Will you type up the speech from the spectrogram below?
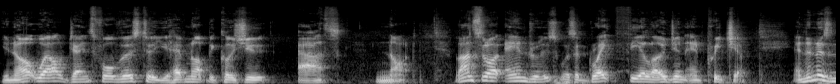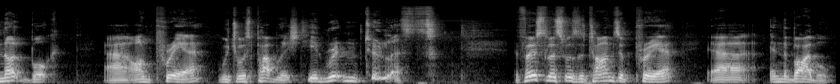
You know it well, James 4, verse 2 you have not because you ask not. Lancelot Andrewes was a great theologian and preacher, and in his notebook uh, on prayer, which was published, he had written two lists. The first list was the times of prayer uh, in the Bible,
